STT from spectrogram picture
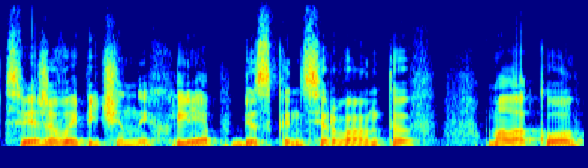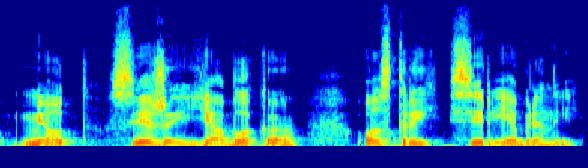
Свежевыпеченный хлеб без консервантов, молоко, мед, свежее яблоко, острый серебряный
